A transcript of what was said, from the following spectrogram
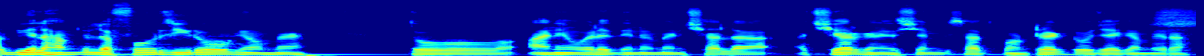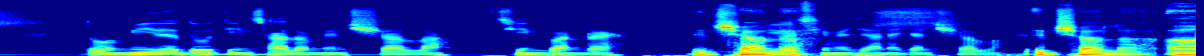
ابھی الحمد للہ فور زیرو ہو گیا ہوں میں تو آنے والے دنوں میں انشاءاللہ اچھی آرگنائزیشن کے ساتھ کانٹریکٹ ہو جائے گا میرا تو امید ہے دو تین سالوں میں انشاءاللہ سین بن رہا ہے ان شاء اللہ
